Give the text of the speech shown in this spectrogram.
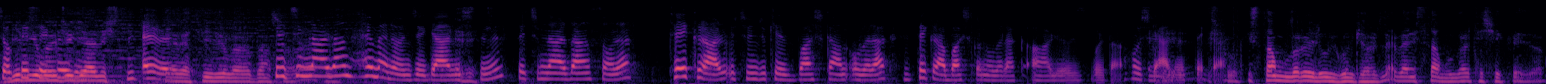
Çok bir teşekkür yıl önce ederim. gelmiştik. Evet. bir yıl aradan sonra. Seçimlerden hemen önce gelmiştiniz. Seçimlerden sonra tekrar üçüncü kez başkan olarak, sizi tekrar başkan olarak ağırlıyoruz burada. Hoş geldiniz tekrar. İstanbullular öyle uygun gördüler. Ben İstanbullulara teşekkür ediyorum.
